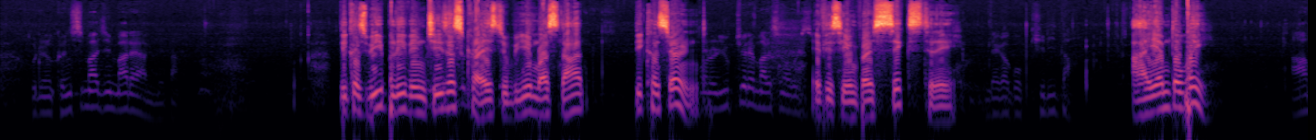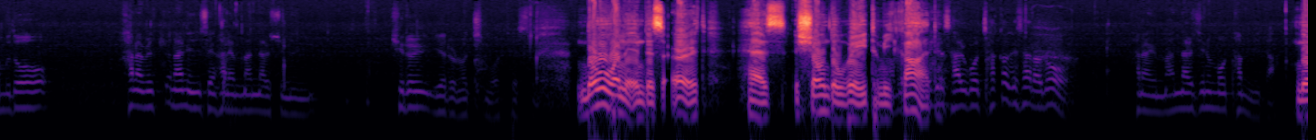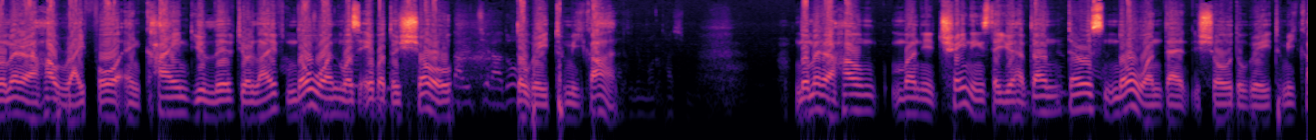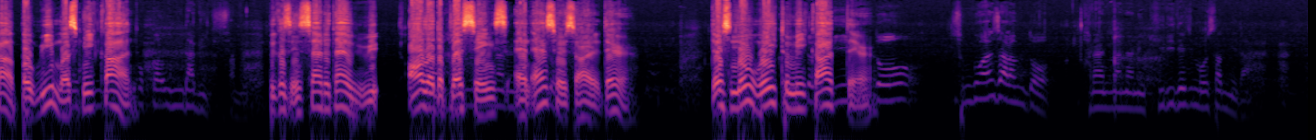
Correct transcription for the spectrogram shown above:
because we believe in Jesus Christ, we must not be concerned. If you see in verse 6 today, I am the way. 아무도 하나님을 떠난 인생 하나님 만날 수 있는 길을 열어놓지 못했습니다. No one in this earth has shown the way to meet God. 착하게 살고 착하게 살아도 하나님 만나지는 못합니다. No matter how rightful and kind you lived your life, no one was able to show the way to meet God. 만나지는 못하십니다. No matter how many trainings that you have done, there is no one that showed the way to meet God. But we must meet God 복과 응답이 있습니다. because inside of that, we, all of the blessings and answers are there. There's no way to meet God there.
